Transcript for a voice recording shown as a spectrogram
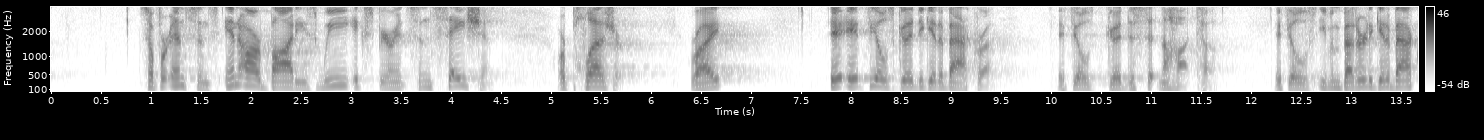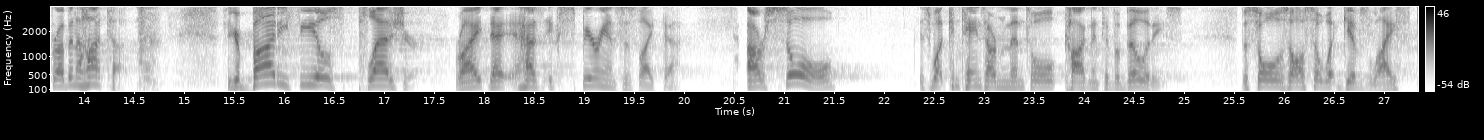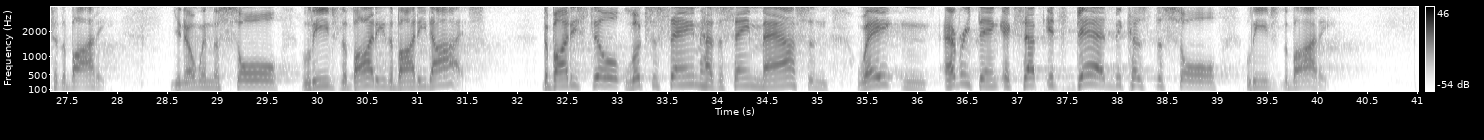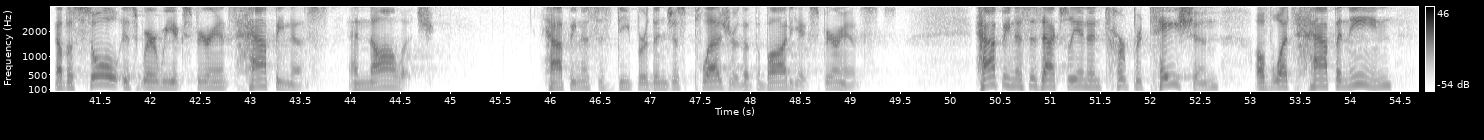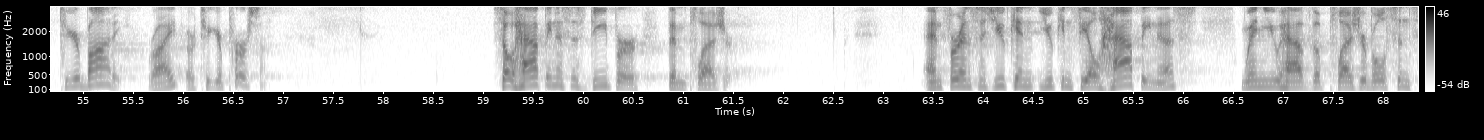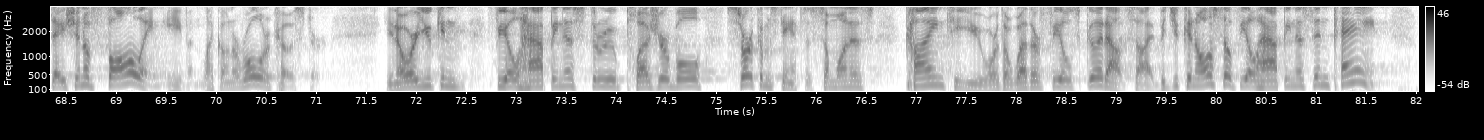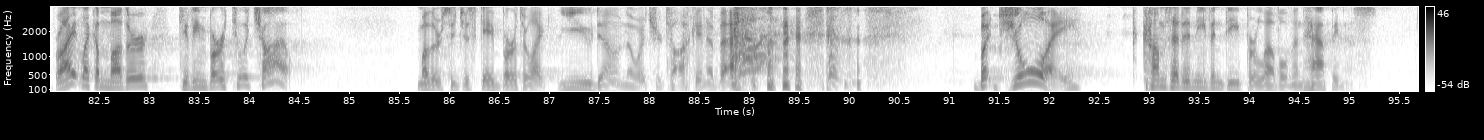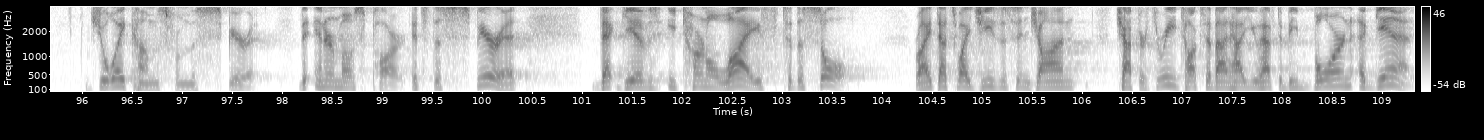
So, for instance, in our bodies, we experience sensation or pleasure, right? It, it feels good to get a back rub. It feels good to sit in a hot tub. It feels even better to get a back rub in a hot tub. so your body feels pleasure, right? That has experiences like that. Our soul is what contains our mental cognitive abilities. The soul is also what gives life to the body. You know, when the soul leaves the body, the body dies. The body still looks the same, has the same mass and weight and everything, except it's dead because the soul leaves the body. Now, the soul is where we experience happiness and knowledge. Happiness is deeper than just pleasure that the body experiences. Happiness is actually an interpretation of what's happening to your body, right? Or to your person. So, happiness is deeper than pleasure. And for instance, you can, you can feel happiness when you have the pleasurable sensation of falling, even like on a roller coaster. You know, or you can feel happiness through pleasurable circumstances. Someone is kind to you, or the weather feels good outside. But you can also feel happiness in pain, right? Like a mother giving birth to a child. Mothers who just gave birth are like, you don't know what you're talking about. but joy comes at an even deeper level than happiness. Joy comes from the spirit, the innermost part. It's the spirit that gives eternal life to the soul, right? That's why Jesus in John chapter 3 talks about how you have to be born again.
